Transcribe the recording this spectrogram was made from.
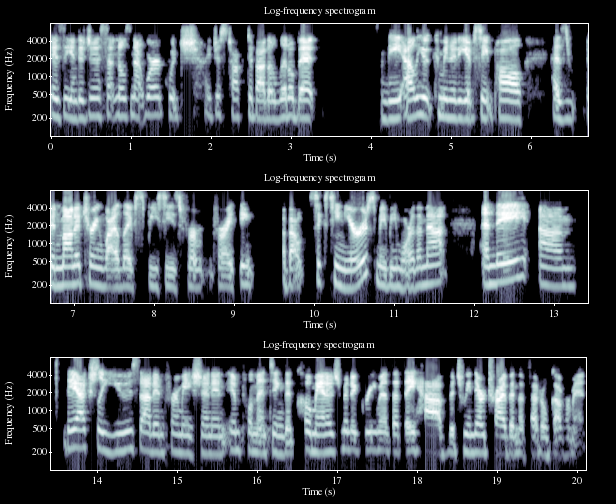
is the Indigenous Sentinels Network, which I just talked about a little bit. The Aleut community of St. Paul has been monitoring wildlife species for for I think about 16 years, maybe more than that. And they um, they actually use that information in implementing the co-management agreement that they have between their tribe and the federal government.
